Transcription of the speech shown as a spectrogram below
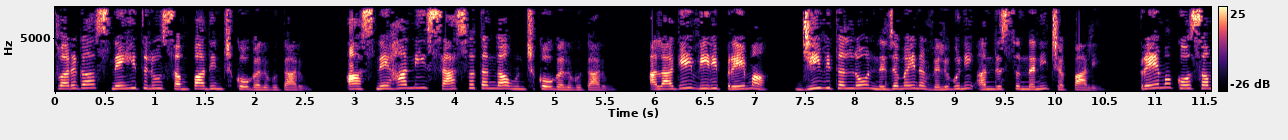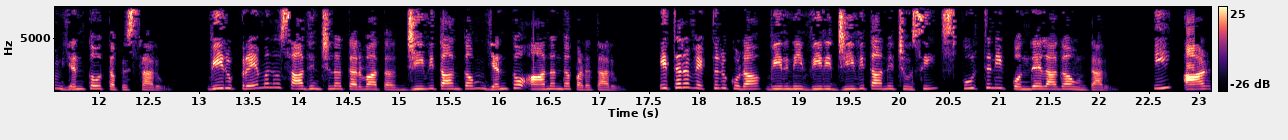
త్వరగా స్నేహితులు సంపాదించుకోగలుగుతారు. ఆ స్నేహాన్ని శాశ్వతంగా ఉంచుకోగలుగుతారు. అలాగే వీరి ప్రేమ జీవితంలో నిజమైన వెలుగుని అందిస్తుందని చెప్పాలి. ప్రేమ కోసం ఎంతో తపిస్తారు. వీరు ప్రేమను సాధించిన తర్వాత జీవితాంతం ఎంతో ఆనందపడతారు. ఇతర వ్యక్తులు కూడా వీరిని వీరి జీవితాన్ని చూసి స్ఫూర్తిని పొందేలాగా ఉంటారు. ఈ ఆర్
